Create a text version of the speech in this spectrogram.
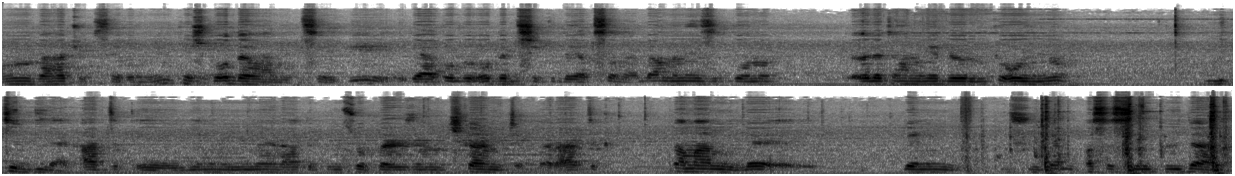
onu daha çok seviyorum. Keşke o devam etseydi. Ya da o da, o da bir şekilde yapsalardı ama ne yazık ki onu öyle tahmin ediyorum ki oyunu bitirdiler. Artık e, yeni oyunlar herhalde Prince of Persia'nı çıkarmayacaklar. Artık tamamıyla benim düşüncem Assassin's Creed'e artık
